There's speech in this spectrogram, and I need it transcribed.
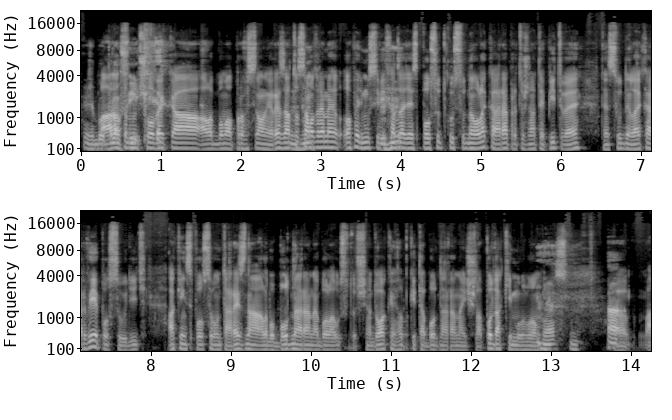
že bol profík. človeka, alebo mal profesionálny rez. A to mm-hmm. samozrejme opäť musí vychádzať mm-hmm. aj z posudku súdneho lekára, pretože na tej pitve ten súdny lekár vie posúdiť, akým spôsobom tá rezná alebo bodná rana bola uskutočnená, do akej hĺbky tá bodná rana išla, pod akým uhlom. Jasne. A, a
